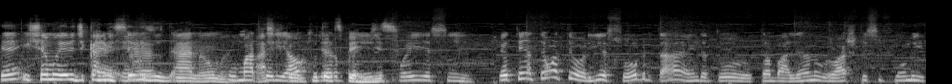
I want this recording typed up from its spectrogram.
É, e chamam ele de carniceiros. do- Ah, não, mano. O material Acho que, que pra ele desperdício. foi assim. Eu tenho até uma teoria sobre, tá? Ainda tô trabalhando. Eu acho que esse filme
